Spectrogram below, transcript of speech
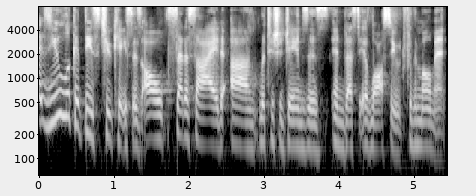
as you look at these two cases, I'll set aside um, Letitia James's invest- lawsuit for the moment.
